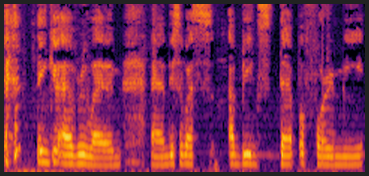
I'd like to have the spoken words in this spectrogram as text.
Thank you everyone. And this was a big step for me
